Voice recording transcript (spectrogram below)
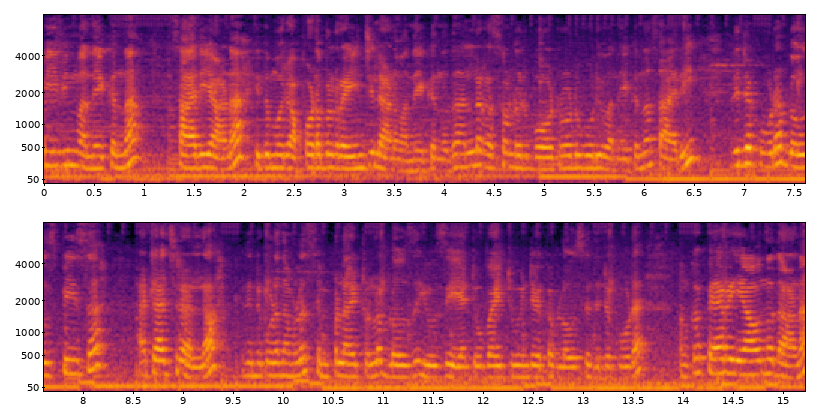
വീവിങ് വന്നേക്കുന്ന സാരിയാണ്. ഇതും ഒരു അഫോർഡബിൾ റേഞ്ചിലാണ് വന്നേക്കുന്നത്. നല്ല രസമുള്ള ഒരു ബോർഡറോട് കൂടി വന്നേക്കുന്ന സാരി. ഇതിന്റെ കൂടെ ബ്ലൗസ് പീസ് അറ്റാച്ച്ഡ് അല്ല. ഇതിന്റെ കൂടെ നമ്മൾ സിമ്പിൾ ആയിട്ടുള്ള ബ്ലൗസ് യൂസ് ചെയ്യാം. ടു ബൈ ടുവിന്റെ ഒക്കെ ബ്ലൗസ് ഇതിന്റെ കൂടെ നമുക്ക് പെയർ ചെയ്യാവുന്നതാണ്.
